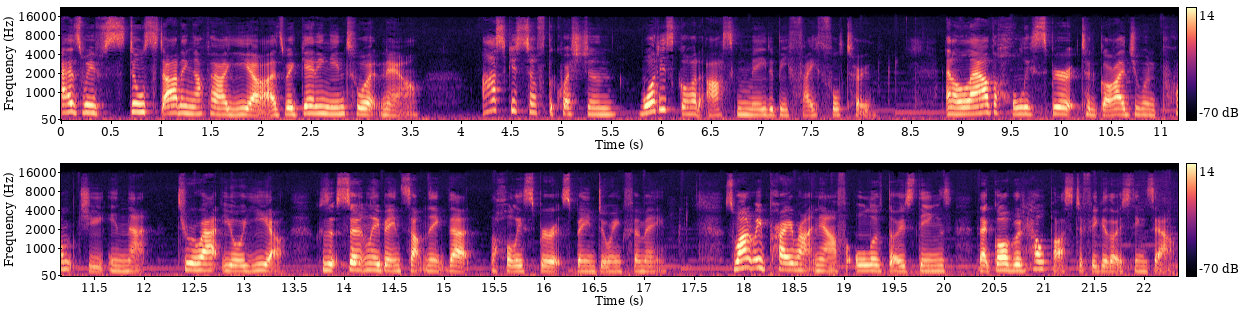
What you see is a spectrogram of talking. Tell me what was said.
as we're still starting up our year, as we're getting into it now, ask yourself the question what is God asking me to be faithful to? And allow the Holy Spirit to guide you and prompt you in that throughout your year, because it's certainly been something that the Holy Spirit's been doing for me. So, why don't we pray right now for all of those things that God would help us to figure those things out?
